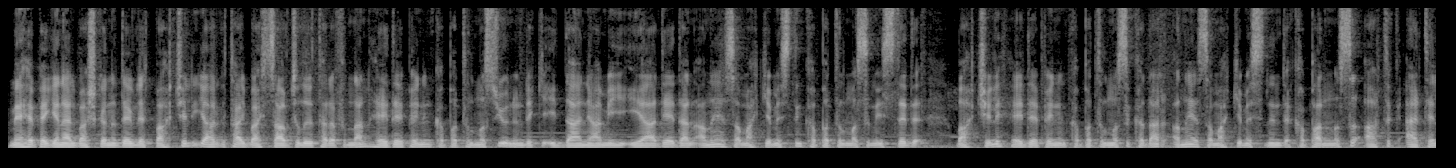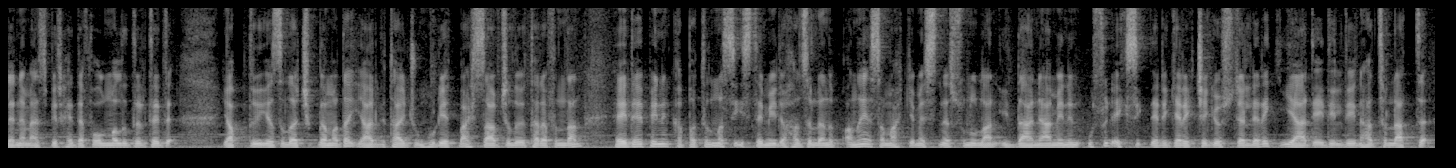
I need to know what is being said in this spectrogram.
MHP Genel Başkanı Devlet Bahçeli, Yargıtay Başsavcılığı tarafından HDP'nin kapatılması yönündeki iddianameyi iade eden Anayasa Mahkemesi'nin kapatılmasını istedi. Bahçeli, HDP'nin kapatılması kadar Anayasa Mahkemesi'nin de kapanması artık ertelenemez bir hedef olmalıdır dedi. Yaptığı yazılı açıklamada Yargıtay Cumhuriyet Başsavcılığı tarafından HDP'nin kapatılması istemiyle hazırlanıp Anayasa Mahkemesi'ne sunulan iddianamenin usul eksikleri gerekçe gösterilerek iade edildiğini hatırlattı.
